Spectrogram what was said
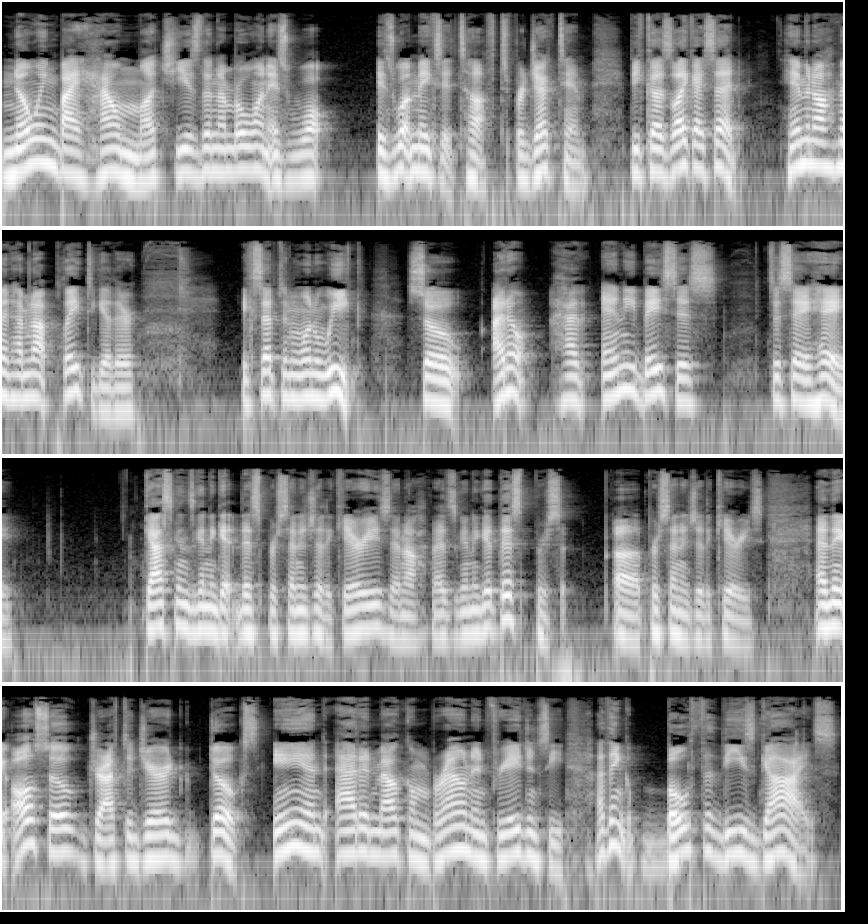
knowing by how much he is the number one is what is what makes it tough to project him. Because like I said, him and Ahmed have not played together except in one week. So I don't have any basis to say, hey, Gaskin's going to get this percentage of the carries and Ahmed's going to get this per- uh, percentage of the carries. And they also drafted Gerrid Doaks and added Malcolm Brown in free agency. I think both of these guys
